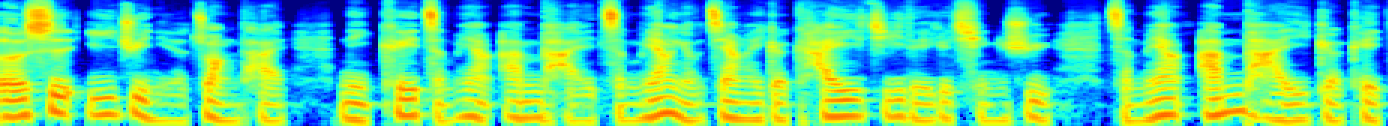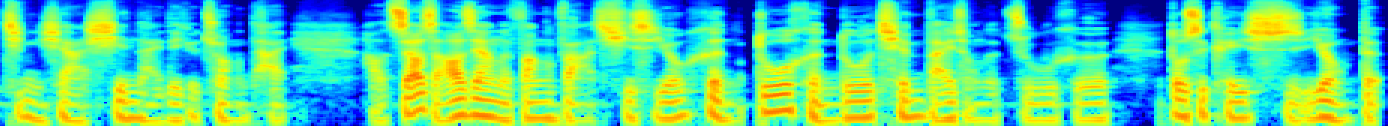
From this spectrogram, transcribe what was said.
而是依据你的状态，你可以怎么样安排，怎么样有这样一个开机的一个情绪，怎么样安排一个可以静下心来的一个状态。好，只要找到这样的方法，其实有很多很多千百种的组合都是可以使用的。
